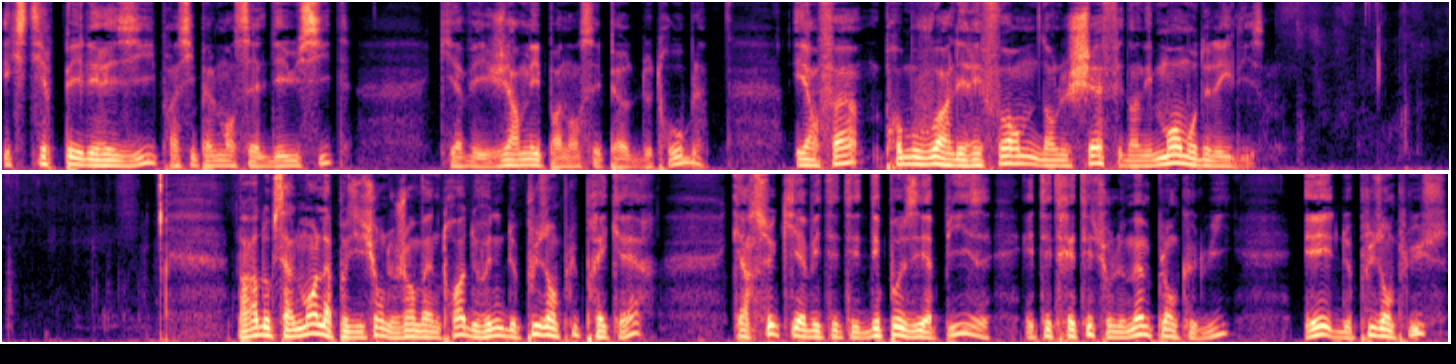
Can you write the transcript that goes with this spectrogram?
extirper l'hérésie, principalement celle des Hussites, qui avait germé pendant ces périodes de troubles. Et enfin, promouvoir les réformes dans le chef et dans les membres de l'Église. Paradoxalement, la position de Jean XXIII devenait de plus en plus précaire, car ceux qui avaient été déposés à Pise étaient traités sur le même plan que lui, et de plus en plus,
